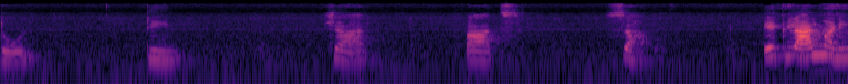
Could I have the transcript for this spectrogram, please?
दोन तीन चार पाच सहा. एक लाल मणी.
